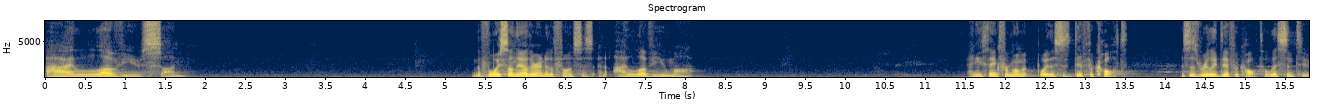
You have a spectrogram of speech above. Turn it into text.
I love you, son. The voice on the other end of the phone says, And I love you, Ma. And you think for a moment, boy, this is difficult. This is really difficult to listen to.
